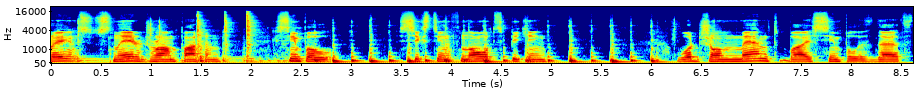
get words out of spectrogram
snare drum pattern, simple 16th note picking. What John meant by simple is that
